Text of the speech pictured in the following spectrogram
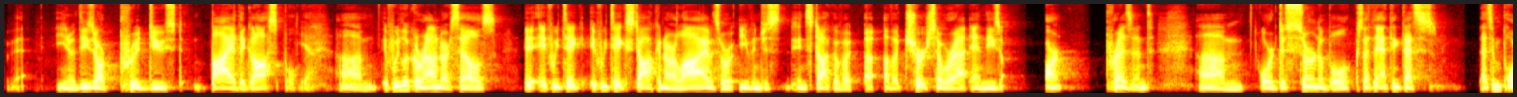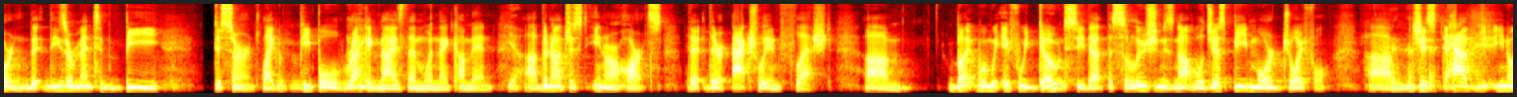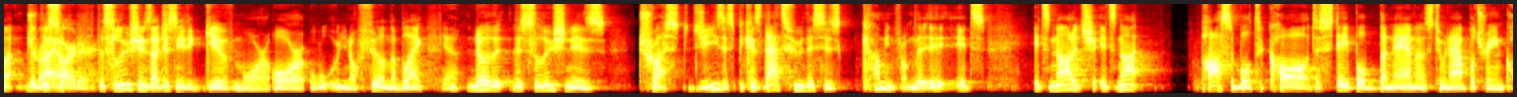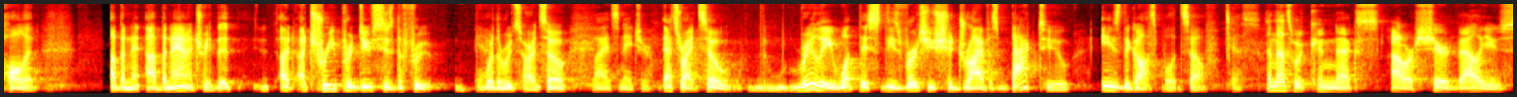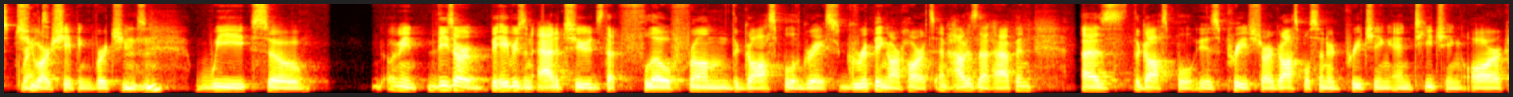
You know, these are produced by the gospel. Yeah. Um, if we look around ourselves, if we take if we take stock in our lives, or even just in stock of a of a church that we're at, and these aren't present um, or discernible, because I, th- I think that's that's important. Th- These are meant to be discerned. Like people recognize them when they come in. Yeah. Uh, they're not just in our hearts; they're, they're actually enfleshed. Um, but when we, if we don't see that, the solution is not. We'll just be more joyful. Um, just have you know the, Try the, harder. The solution is I just need to give more, or you know, fill in the blank. Yeah. No, the, the solution is trust Jesus because that's who this is coming from. It- it's it's not a it's not possible to call to staple bananas to an apple tree and call it a, bana- a banana tree. The- a, a tree produces the fruit where the roots are, and so By its nature. that's right. So really, what this these virtues should drive us back to is the gospel itself. Yes. And that's what connects our shared values to Right. our shaping virtues. Mm-hmm. We so I mean, these are behaviors and attitudes that flow from the gospel of grace, gripping our hearts. And how does that happen? As the gospel is preached, our gospel centered preaching and teaching are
